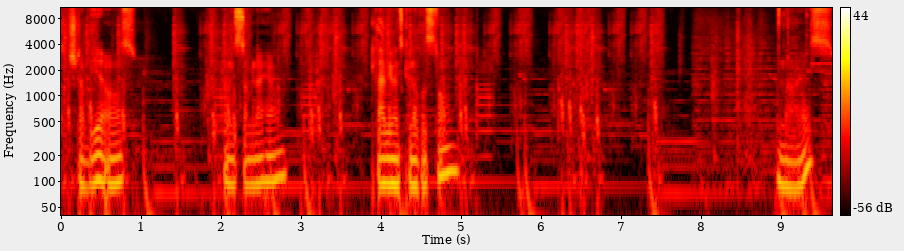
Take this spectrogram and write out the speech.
Sieht stabil aus. Von der Stamina her. Klar, wir haben jetzt keine Rüstung. Nice.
